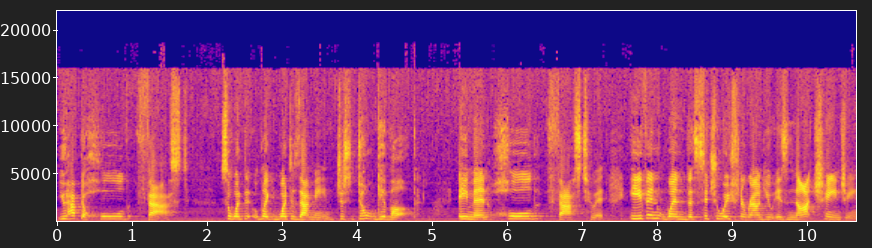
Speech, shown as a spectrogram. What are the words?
You have to hold fast. So what like what does that mean? Just don't give up. Amen. Hold fast to it. Even when the situation around you is not changing,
